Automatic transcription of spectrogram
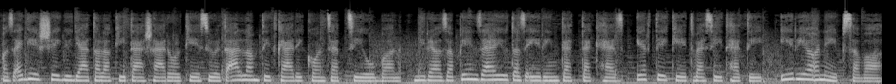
az egészségügy átalakításáról készült államtitkári koncepcióban, mire az a pénz eljut az érintettekhez, értékét veszítheti, írja a népszava.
